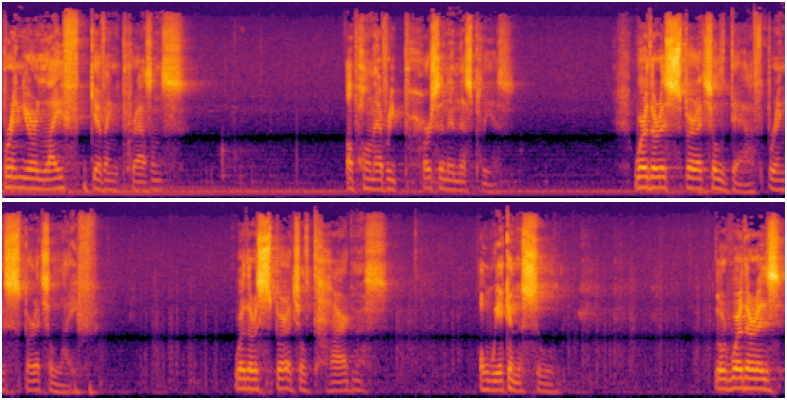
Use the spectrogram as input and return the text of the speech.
Bring your life giving presence upon every person in this place. Where there is spiritual death, bring spiritual life. Where there is spiritual tiredness, awaken the soul. Lord, where there is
